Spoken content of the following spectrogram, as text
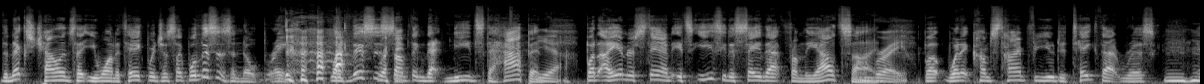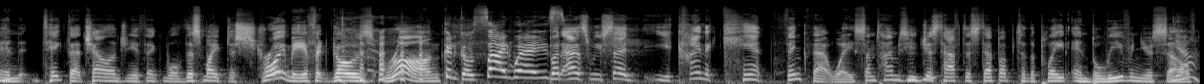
the next challenge that you want to take, we're just like, well, this is a no brainer. like, this is right. something that needs to happen. Yeah. But I understand it's easy to say that from the outside. Right. But when it comes time for you to take that risk mm-hmm. and take that challenge, and you think, well, this might destroy me if it goes wrong, could go sideways. But as we've said, you kind of can't think that way. Sometimes you mm-hmm. just have to step up to the plate and believe in yourself yeah.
